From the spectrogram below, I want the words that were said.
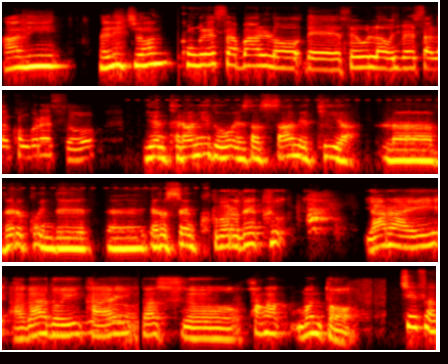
ani feliĉon. Kongresa ballo de Seula Universala Kongreso Ien teranido estas same tia la verkojn de eh, Erosenko. Kvardek jaraj agadoj kaj tas uh, monto. Ĉefa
